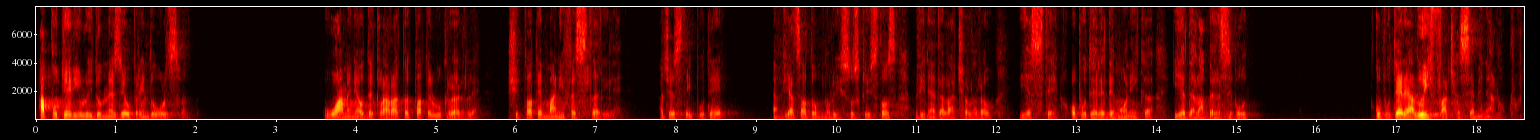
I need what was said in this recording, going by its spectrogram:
a puterii lui Dumnezeu prin Duhul Sfânt. Oamenii au declarat că toate lucrările și toate manifestările acestei puteri în viața Domnului Isus Hristos vine de la cel rău. Este o putere demonică, e de la Belzebud. Cu puterea lui face asemenea lucruri.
